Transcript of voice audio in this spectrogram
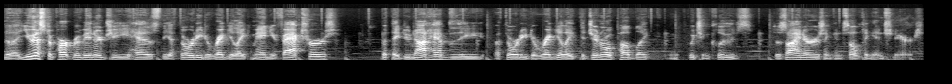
the U.S. Department of Energy has the authority to regulate manufacturers, but they do not have the authority to regulate the general public, which includes designers and consulting engineers.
